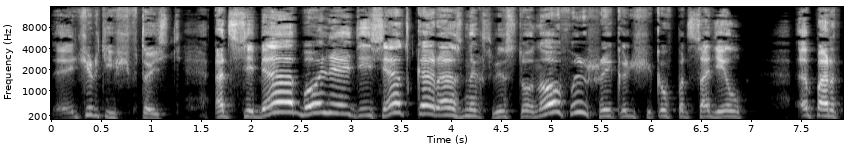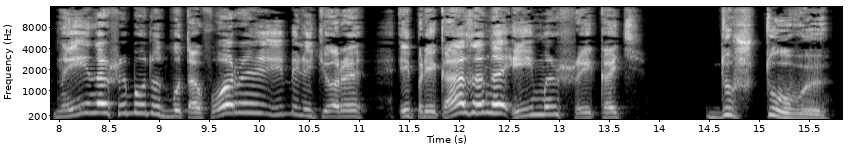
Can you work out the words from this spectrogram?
э, Чертищев, то есть, от себя более десятка разных свистунов и шикальщиков подсадил. Портные наши будут бутафоры и билетеры, и приказано им шикать. — Да что вы! —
